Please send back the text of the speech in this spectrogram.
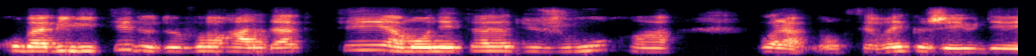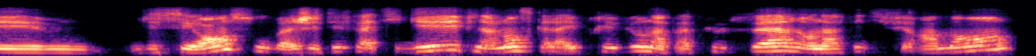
probabilité de devoir adapter à mon état du jour. voilà, donc c'est vrai que j'ai eu des, des séances où bah, j'étais fatiguée. Finalement, ce qu'elle avait prévu, on n'a pas pu le faire et on a fait différemment.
